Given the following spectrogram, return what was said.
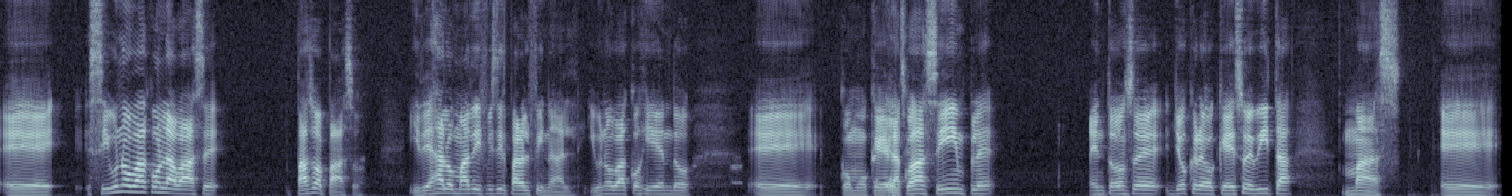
Eh, si uno va con la base paso a paso y deja lo más difícil para el final y uno va cogiendo eh, como que la cosa simple, entonces yo creo que eso evita más eh,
